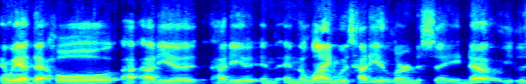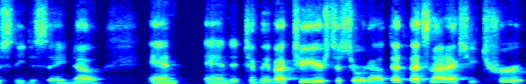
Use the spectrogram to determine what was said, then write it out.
and we had that whole how do you how do you and, and the line was how do you learn to say no you just need to say no and and it took me about two years to sort out that that's not actually true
